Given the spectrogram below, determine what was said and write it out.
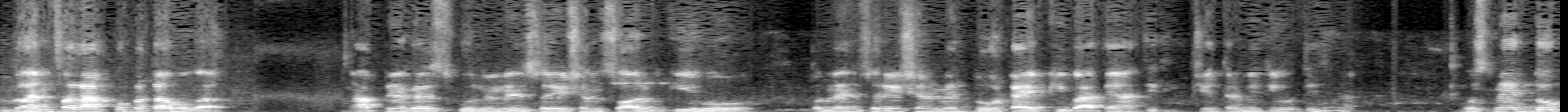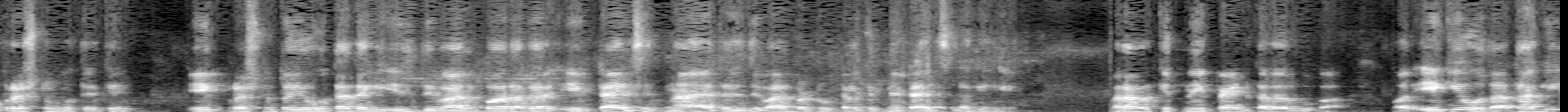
घन फल आपको पता होगा। आपने अगर स्कूल में मेंसुरेशन सॉल्व की हो तो मेंसुरेशन में दो टाइप की बातें आती थी। क्षेत्र मिति होती थी ना, उसमें दो प्रश्न होते थे। एक प्रश्न तो ये होता था कि इस दीवार पर अगर एक टाइल्स इतना है तो इस दीवार पर टोटल कितने टाइल्स लगेंगे? बराबर कितने पेंट कलर होगा? और एक ये होता था कि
